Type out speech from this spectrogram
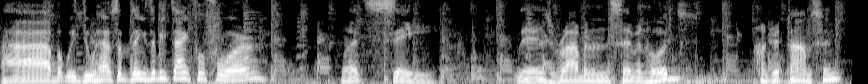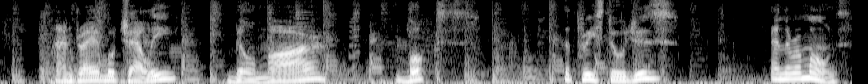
Ah, but we do have some things to be thankful for. Let's see. There's Robin and the Seven Hoods, Hunter Thompson, Andrea Bocelli, Bill Maher, Books, The Three Stooges, and the Ramones.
